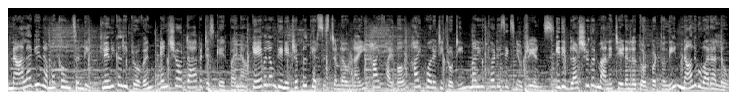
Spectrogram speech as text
నాలాగే నమ్మకం ఉంచండి. Clinically proven Ensure diabetes care పైన. కేవలం దీని ట్రిపుల్ కేర్ సిస్టమ్లో ఉన్నాయి. High fibre high quality protein మరియు థర్టీ సిక్స్ న్యూట్రియంట్స్ ఇది బ్లడ్ షుగర్ మేనేజ్ చేయడంలో తోడ్పడుతుంది నాలుగు వారాల్లో.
